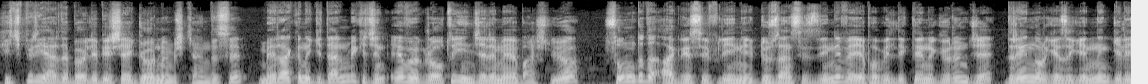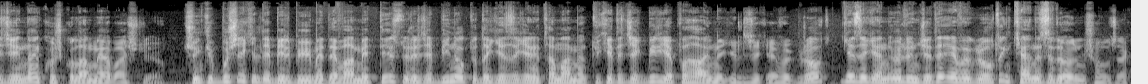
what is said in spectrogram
Hiçbir yerde böyle bir şey görmemiş kendisi. Merakını gidermek için Evergrowth'u incelemeye başlıyor Sonunda da agresifliğini, düzensizliğini ve yapabildiklerini görünce Draenor gezegeninin geleceğinden kuşkulanmaya başlıyor. Çünkü bu şekilde bir büyüme devam ettiği sürece bir noktada gezegeni tamamen tüketecek bir yapı haline gelecek Evergrowth. Gezegen ölünce de Evergrowth'un kendisi de ölmüş olacak.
